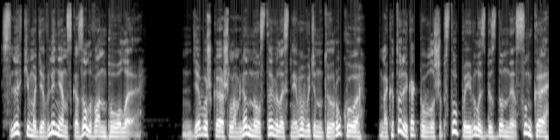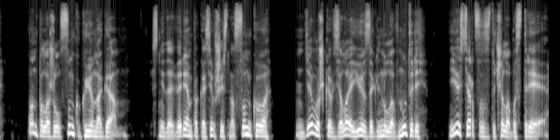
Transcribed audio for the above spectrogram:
С легким удивлением сказал Ван Буэлэ. Девушка ошеломленно уставилась на его вытянутую руку, на которой, как по волшебству, появилась бездонная сумка. Он положил сумку к ее ногам. С недоверием покосившись на сумку, девушка взяла ее и заглянула внутрь, ее сердце застучало быстрее.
